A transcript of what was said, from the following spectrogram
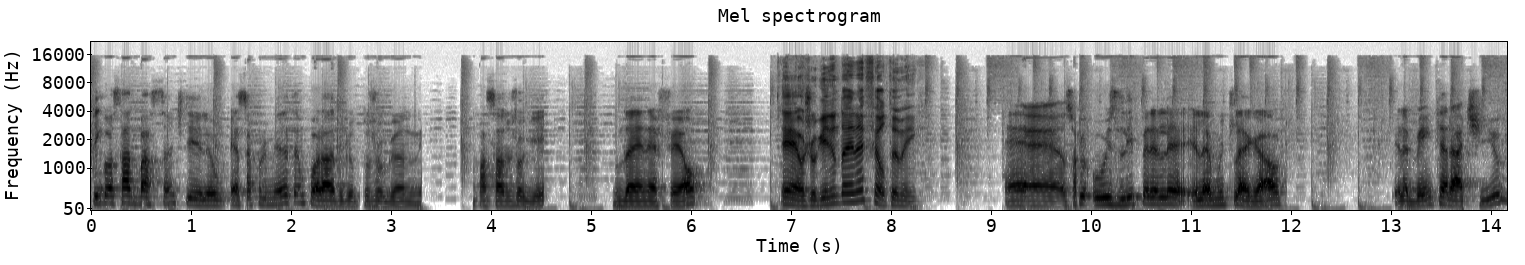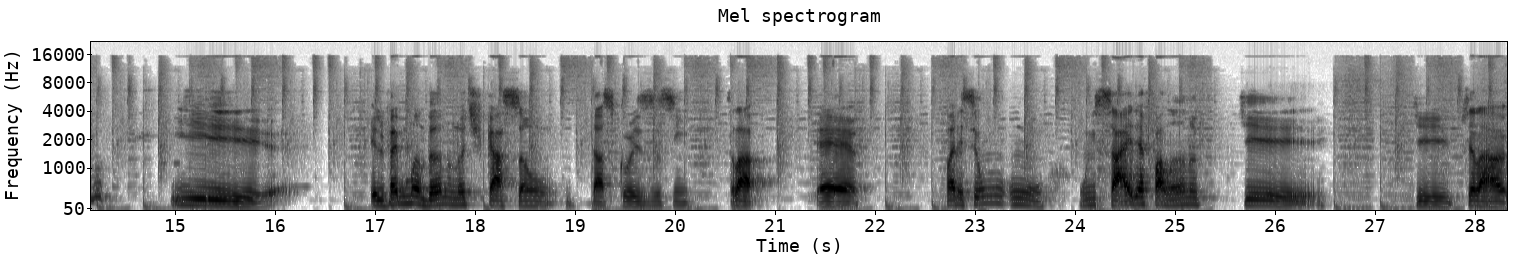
tenho gostado bastante dele. Eu, essa é a primeira temporada que eu tô jogando. No passado eu joguei no da NFL. É, eu joguei no da NFL também. É, só que o Sleeper ele é, ele é muito legal. Ele é bem interativo e ele vai me mandando notificação das coisas assim. Sei lá, é, apareceu um, um, um insider falando que, que, sei lá,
